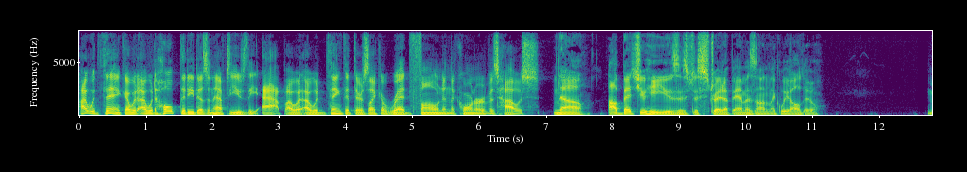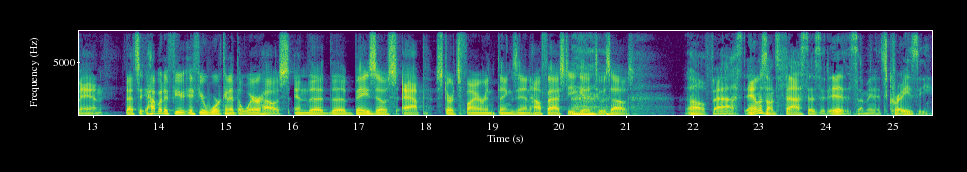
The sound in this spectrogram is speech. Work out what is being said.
I would think I would I would hope that he doesn't have to use the app. I would I would think that there's like a red phone in the corner of his house. No, I'll bet you he uses just straight up Amazon like we all do. Man, that's it. How about if you if you're working at the warehouse and the the Bezos app starts firing things in? How fast do you get it to his house? Oh, fast. Amazon's fast as it is. I mean, it's crazy.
